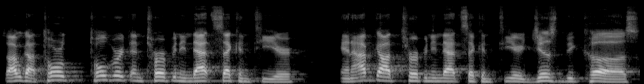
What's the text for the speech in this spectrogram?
So I've got Tol- Tolbert and Turpin in that second tier. And I've got Turpin in that second tier just because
